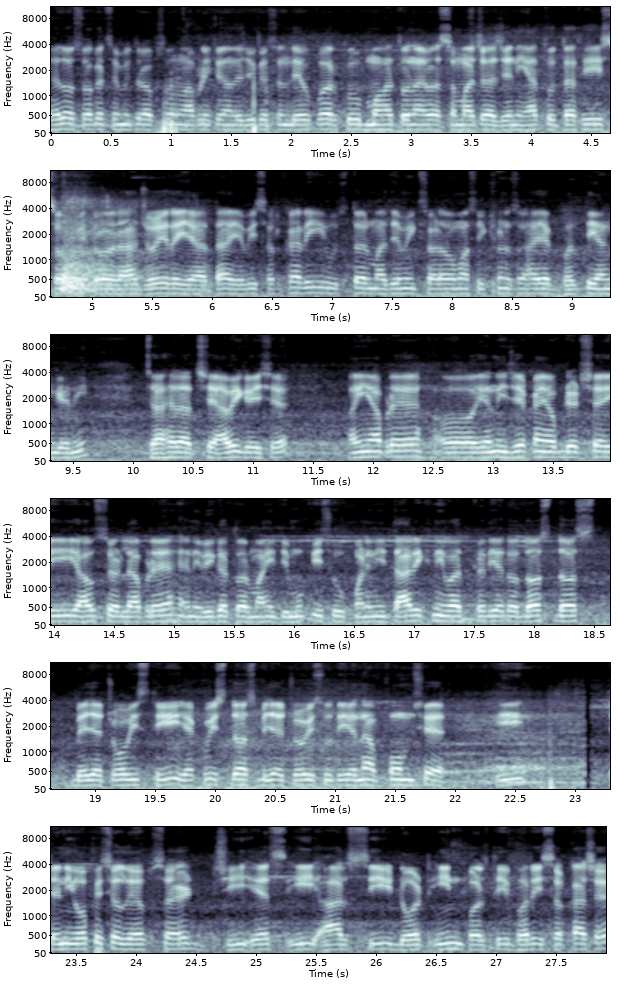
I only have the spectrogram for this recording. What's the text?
હેલો, સ્વાગત છે મિત્રો આપ આપણી ચેનલ એજ્યુકેશન દેવ પર ખૂબ મહત્ત્વના એવા સમાચાર જેની આતુરતાથી સૌ મિત્રો રાહ જોઈ રહ્યા હતા. એવી સરકારી ઉચ્ચતર માધ્યમિક શાળાઓમાં શિક્ષણ સહાયક ભરતી અંગેની જાહેરાત છે, આવી ગઈ છે. અહીં આપણે એની જે કાંઈ અપડેટ છે એ આવશે, એટલે આપણે એની વિગતવાર માહિતી મૂકીશું. પણ એની તારીખની વાત કરીએ તો દસ દસ બે હજાર ચોવીસથી એકવીસ દસ બે હજાર ચોવીસ સુધી એના ફોર્મ છે. એ તેની official website GSERC dot in પરથી ભરી શકાશે.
